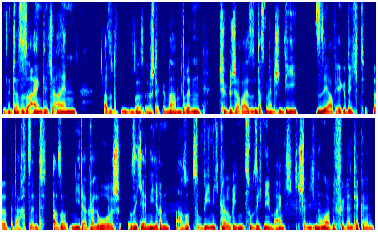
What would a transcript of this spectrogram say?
Das ist eigentlich ein, also steckt im Namen drin, typischerweise sind das Menschen, die sehr auf ihr Gewicht äh, bedacht sind, also niederkalorisch sich ernähren, also zu wenig Kalorien zu sich nehmen, eigentlich ständig ein Hungergefühl entwickeln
